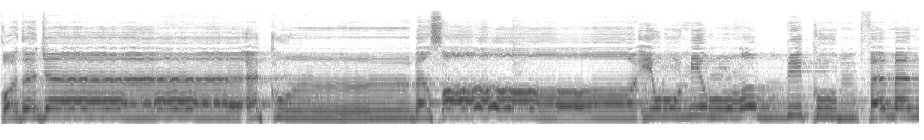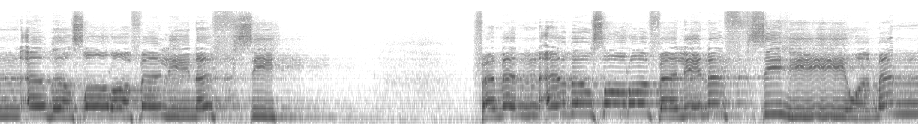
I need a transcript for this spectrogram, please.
قد جاءكم بصائر من ربكم فمن أبصر فلنفسه فمن أبصر فلنفسه ومن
